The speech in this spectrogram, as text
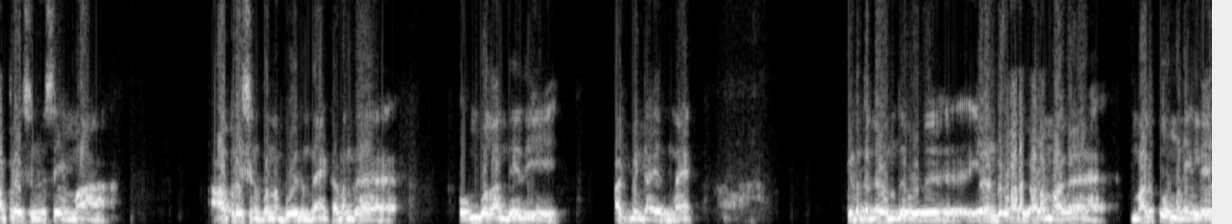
ஆபரேஷன் விஷயமா ஆபரேஷன் பண்ண போயிருந்தேன். கடந்த ஒன்பதாம் தேதி அட்மிட் ஆயிருந்தேன். கிட்டத்தட்ட வந்து ஒரு இரண்டு வார காலமாக மருத்துவமனையிலே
